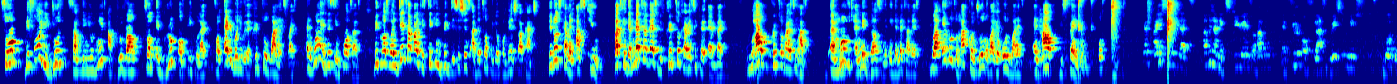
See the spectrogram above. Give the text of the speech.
So before you do something, you need approval from a group of people, like from everybody with a crypto wallet, right? And why is this important? Because when data bank is taking big decisions at the top of your conventional cash, they don't come and ask you. But in the metaverse with cryptocurrency, uh, like how cryptocurrency has uh, moved and made grounds in the, in the metaverse, you are able to have control over your own wallet and how you spend. Oh, Are you saying that having an experience or having a feel of your aspiration makes it equal to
